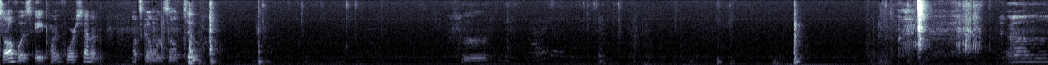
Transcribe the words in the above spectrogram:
solve was 8.47. Let's go on solve 2. Hmm. Um.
